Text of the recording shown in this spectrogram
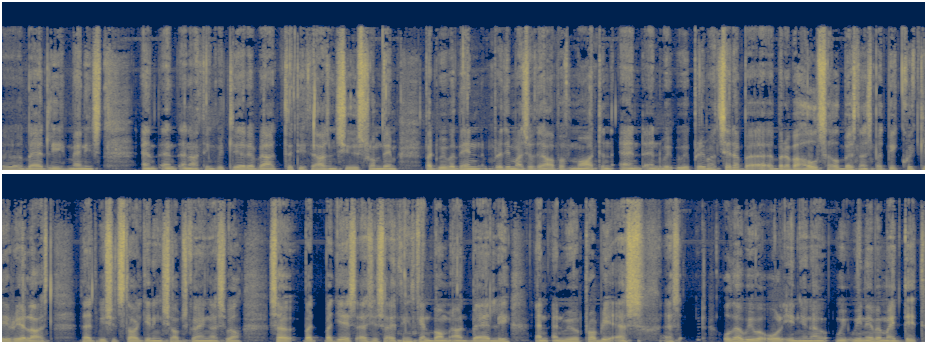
uh, badly managed and, and, and I think we cleared about 30,000 shoes from them. But we were then pretty much with the help of Martin, and, and we, we pretty much set up a, a bit of a wholesale business, but we quickly realized that we should start getting shops going as well. So, but, but yes, as you say, things can bomb out badly, and, and we were probably as, as although we were all in, you know, we, we never made debt.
